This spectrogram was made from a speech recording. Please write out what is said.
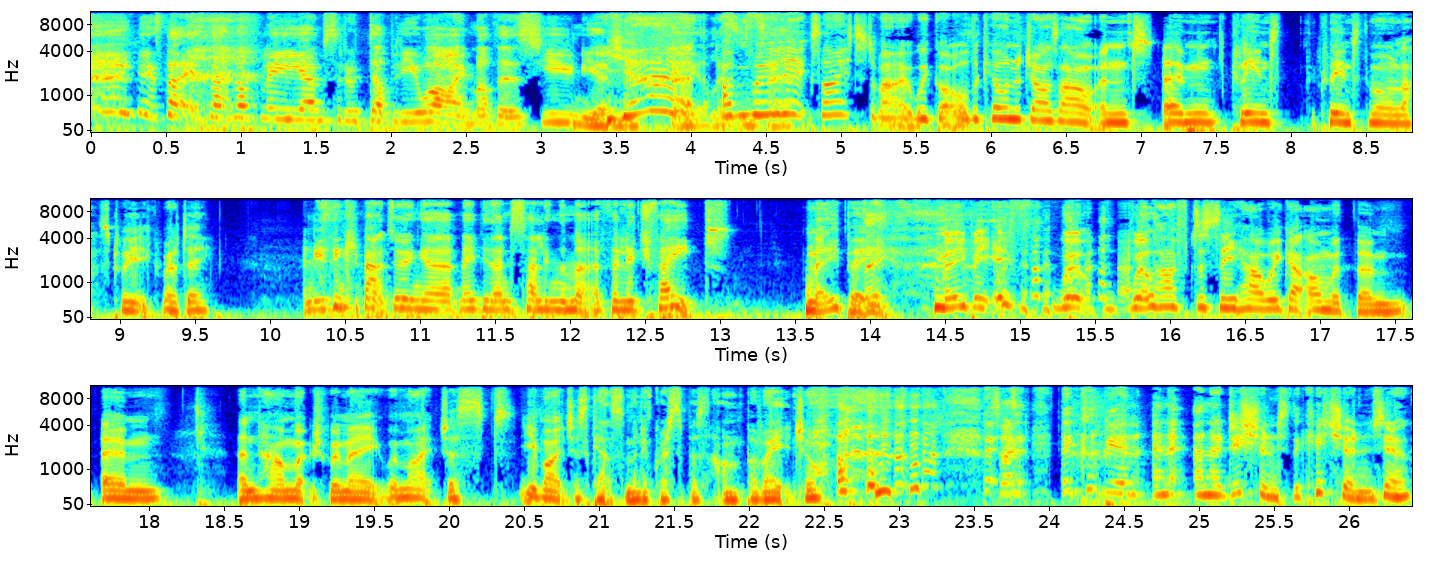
it's that it's that lovely um, sort of WI Mothers Union Yeah, feel, I'm really it? excited about it. We got all the Kilner jars out and um, cleaned cleaned them all last week. Ready? And you're thinking about doing a maybe then selling them at a village fete. Maybe, maybe if we'll we'll have to see how we get on with them um, and how much we make. We might just you might just get some in a Christmas hamper, Rachel. So there could be an, an, an addition to the kitchens. You know,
